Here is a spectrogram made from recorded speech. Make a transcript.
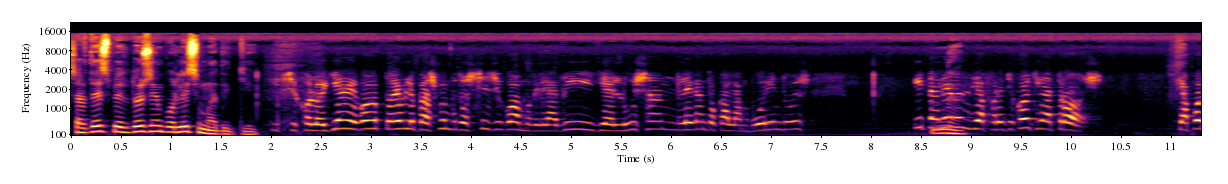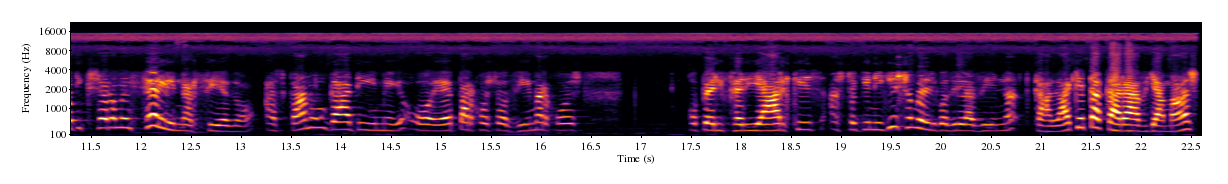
σε αυτές τις περιπτώσεις είναι πολύ σημαντική. Η ψυχολογία εγώ το έβλεπα ας πούμε που το σύζυγό μου δηλαδή γελούσαν, λέγαν το καλαμπούρι τους. Ήταν Ναι. ένας διαφορετικός γιατρός. Και από ό,τι ξέρουμε θέλει να έρθει εδώ. Ας κάνουν κάτι είμαι ο έπαρχος, ο δήμαρχος, ο περιφερειάρχης, ας το κυνηγήσουμε λίγο δηλαδή. Να, καλά και τα καράβια μας,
